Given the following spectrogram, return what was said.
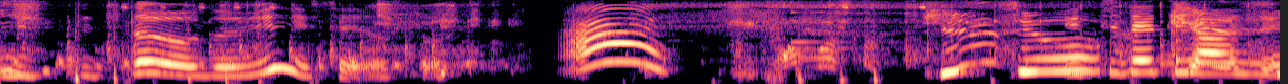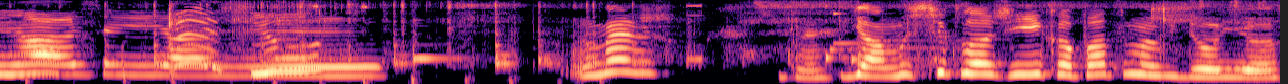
Bittikten olduğunu mu seviyorsun? Kesiyor. İçine her şeyi yazıyor. Ömer. Yanlışlıkla şeyi kapatma videoyu.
